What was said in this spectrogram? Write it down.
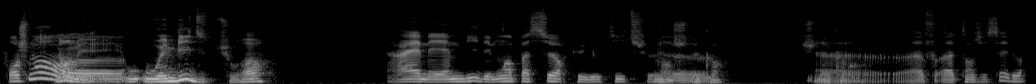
Franchement. Non, mais euh, ou, ou Embiid, tu vois. Ouais, mais Embiid est moins passeur que Jokic. Non, je suis d'accord. Je suis d'accord. Attends, j'essaie de voir.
